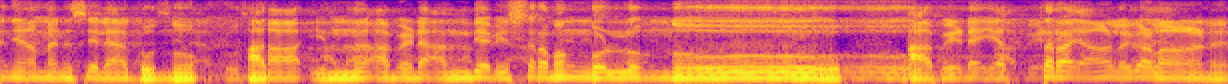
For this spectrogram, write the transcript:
ഞാൻ മനസ്സിലാക്കുന്നു. അതാ ഇന്ന് അവിടെ അന്ത്യവിശ്രമം കൊള്ളുന്നു. അവിടെ എത്ര ആളുകളാണ്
